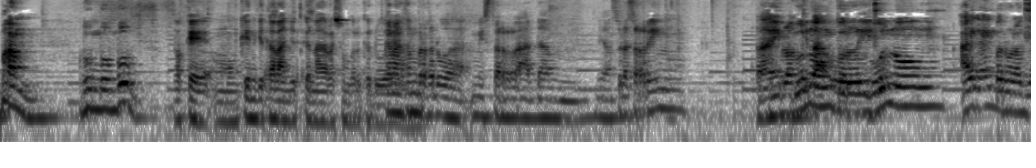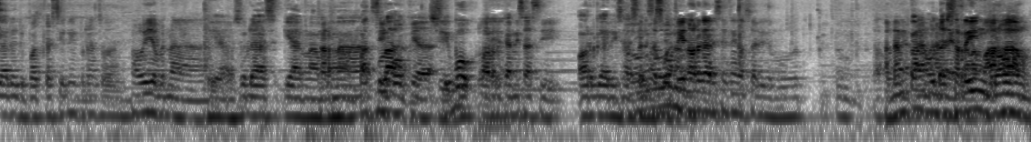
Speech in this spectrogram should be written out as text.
Bam. Bum bum bum. oke mungkin kita lanjut ke narasumber kedua Karena sumber kedua, Mr. Adam yang sudah sering naik belum kita gunung turun gunung Aing aing baru lagi ada di podcast ini pernah soalnya. Oh iya benar. Iya, sudah sekian lama Karena 4 bulan. sibuk ya, Sibuk lah ya. organisasi. organisasi. Usah disebutin organisasinya nggak usah disebut. Adam kan udah sering bro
